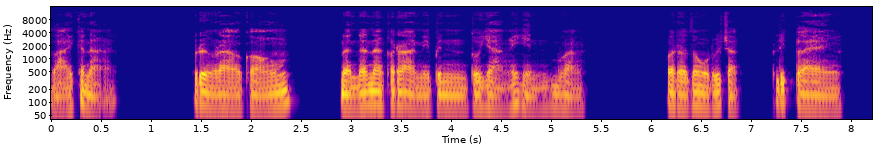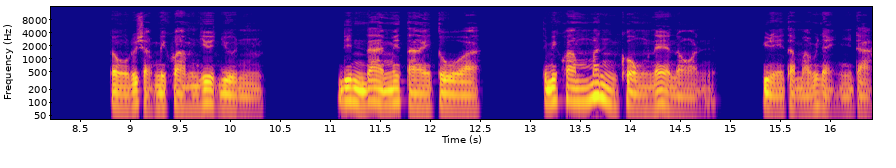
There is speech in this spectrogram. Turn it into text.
หลายขนาด เรื่องราวของนันทนาคราชนี่เป็นตัวอย่างให้เห็นว่าว่าเราต้องรู้จักพลิกแปลง ต้องรู้จักมีความยืดหยุ่น ดิ้นได้ไม่ตายตัวแต่มีความมั่นคงแน่นอน อยู่ในธรรมวินัยนี้ได้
